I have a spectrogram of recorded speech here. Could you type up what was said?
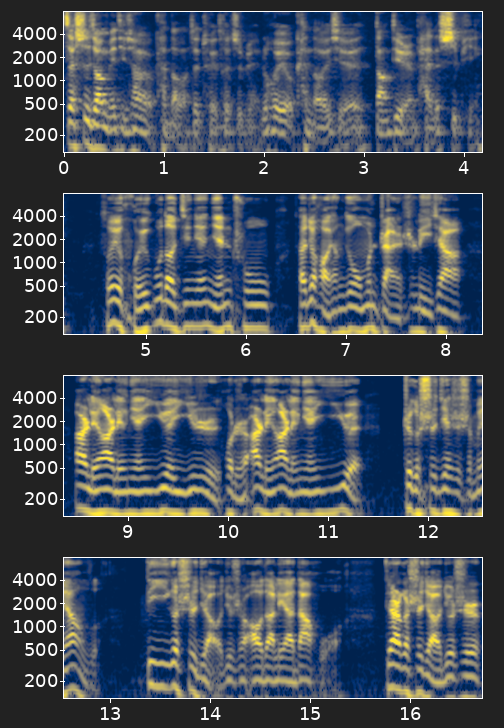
在社交媒体上有看到吗？在推特这边，然后有看到一些当地人拍的视频。所以回顾到今年年初，他就好像给我们展示了一下2020年1月1日，或者是2020年1月这个世界是什么样子。第一个视角就是澳大利亚大火，第二个视角就是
